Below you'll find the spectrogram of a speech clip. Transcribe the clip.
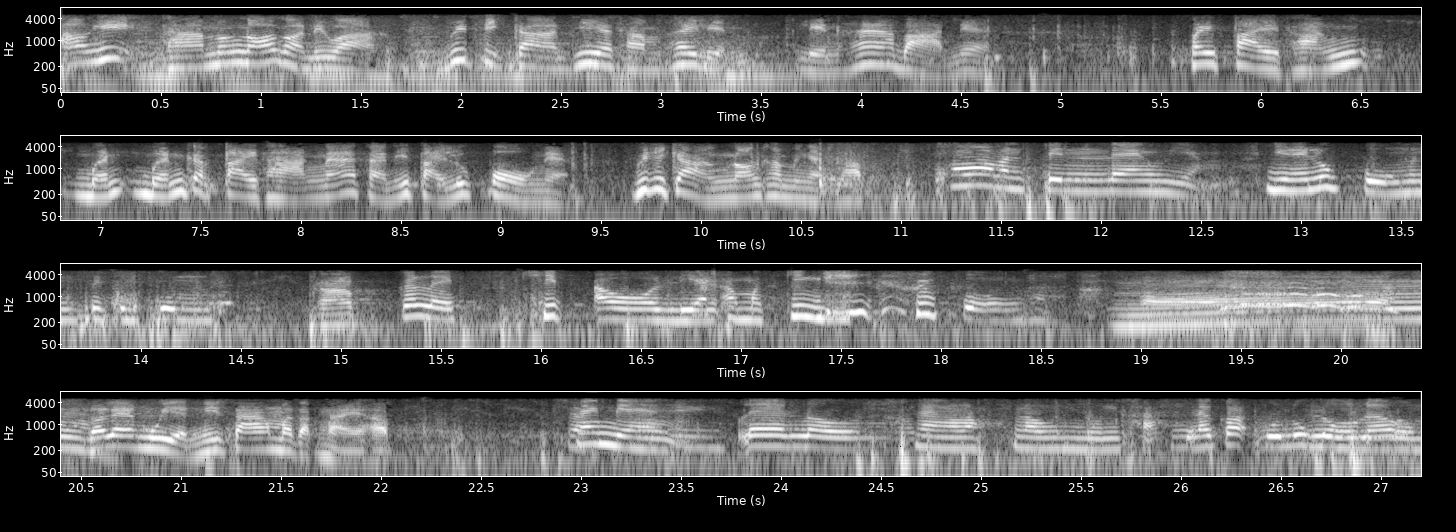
เอางี้ถามน้องๆก่อนดีกว่า วิธีการที่จะทำให้เหรียญเหรียญห้าบาทเนี่ย ไปไต่ถังเหมือนเหมือนกับไต่ถังนะ แต่นี่ไต่ลูกโป่งเนี่ย วิธีการของน้องทำยังไงครับ เพราะว่ามันเป็นแรงเหวี่ยง อยู่ในลูกโป่งมันเป็นกลมครับ ๆ ก็เลยคิดเอาเหรียญเอามากิ้ง ลูกโป่งค่ะอ๋อ แล้วแรงเหวี่ยงนี่สร้างมาจากไหนครับ แรงเหวี่ยงแรงเราแรงเราเราหมุนค่ะ แล้วก็ลูกลมลม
